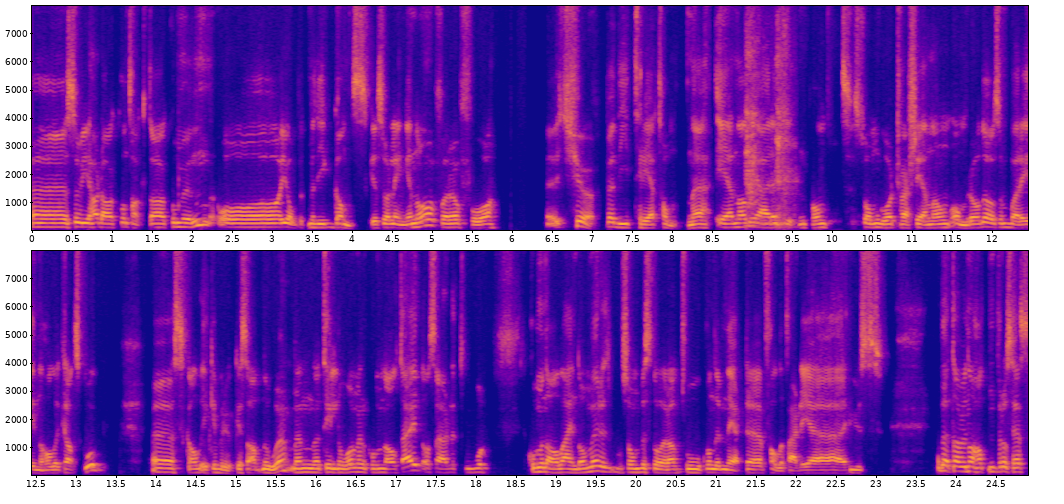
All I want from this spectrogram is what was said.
Eh, så vi har da kontakta kommunen og jobbet med de ganske så lenge nå for å få eh, kjøpe de tre tomtene. En av de er en liten tomt som går tvers igjennom området og som bare inneholder krattskog. Eh, skal ikke brukes av noe, men til noe, men kommunalt eid. Og så er det to kommunale eiendommer som består av to kondemnerte falleferdige hus. Og dette har vi nå hatt en prosess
